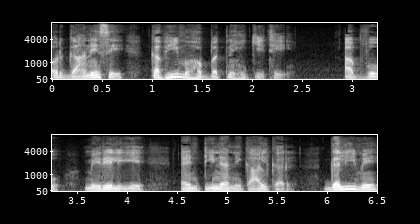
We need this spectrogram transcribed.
और गाने से कभी मोहब्बत नहीं की थी। अब वो मेरे लिए एंटीना निकालकर गली में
